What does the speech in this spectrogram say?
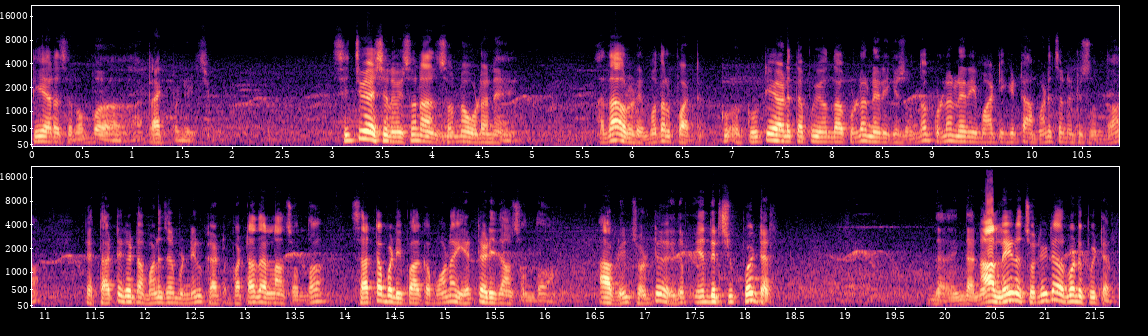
டிஆர்எஸ் ரொம்ப அட்ராக்ட் பண்ணிடுச்சு. சுச்சுவேஷன் விஷயம் நான் சொன்ன உடனே அதான் அவருடைய முதல் பாட்டு. கு- குட்டி ஆடு தப்பு வந்தால் குள்ள நெறிக்கு சொந்தம் குள்ள நெறி மாட்டிக்கிட்டால் மனுஷனுக்கு சொந்தம் இப்போ தட்டுக்கட்ட மனுஷன் பண்ணில் கட் பட்டதெல்லாம் சொந்தம் சட்டப்படி பார்க்க போனால் எட்டடி தான் சொந்தம் அப்படின்னு சொல்லிட்டு இது எந்திரிச்சு போயிட்டார். இந்த இந்த நாலு லைனை சொல்லிவிட்டு அவர் பாட்டு போயிட்டார்.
